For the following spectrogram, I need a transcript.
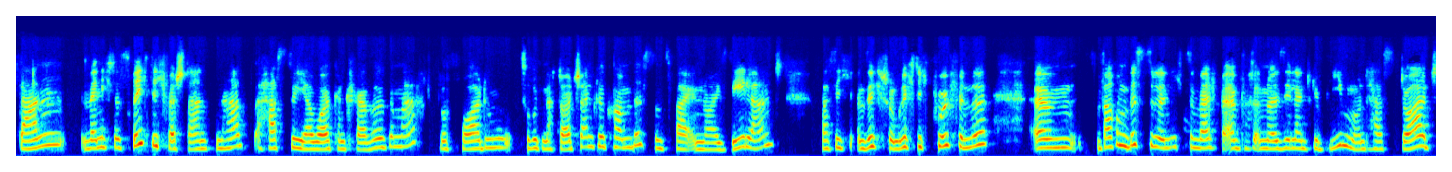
Dann, wenn ich das richtig verstanden habe, hast du ja Work and Travel gemacht, bevor du zurück nach Deutschland gekommen bist, und zwar in Neuseeland was ich an sich schon richtig cool finde. Ähm, warum bist du denn nicht zum Beispiel einfach in Neuseeland geblieben und hast dort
